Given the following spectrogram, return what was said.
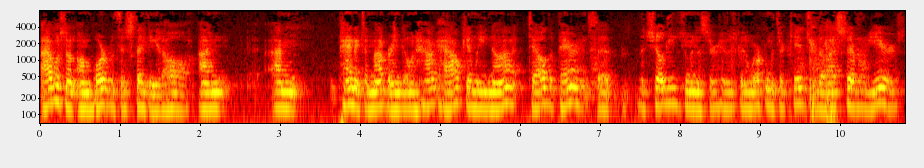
I wasn't on board with this thinking at all. I'm I'm panicked in my brain, going, how how can we not tell the parents that the children's minister who has been working with their kids for the last several years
